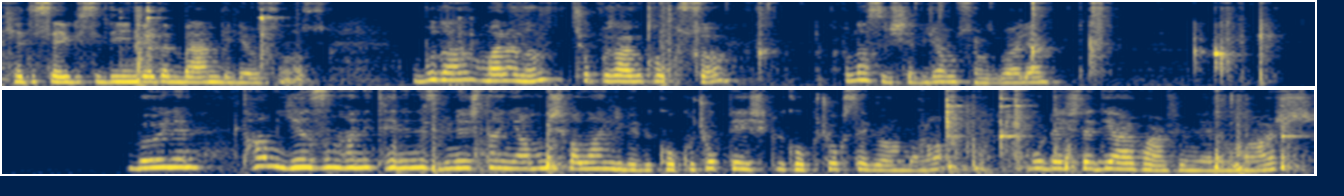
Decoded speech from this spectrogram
kedi sevgisi deyince de ben biliyorsunuz. Bu da Mara'nın çok güzel bir kokusu. Bu nasıl bir şey biliyor musunuz? Böyle böyle tam yazın hani teniniz güneşten yanmış falan gibi bir koku. Çok değişik bir koku. Çok seviyorum onu. Burada işte diğer parfümlerim var.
